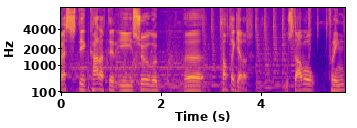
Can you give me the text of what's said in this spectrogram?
vesti karakter í sögu uh, þáttagerðar Gustavo Fring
